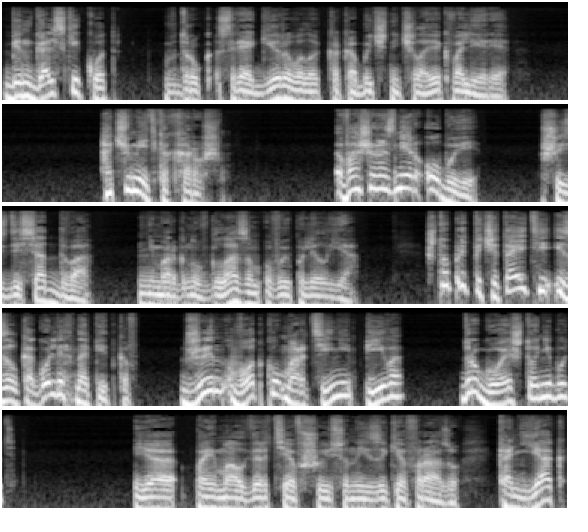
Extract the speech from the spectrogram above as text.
бенгальский кот. Вдруг среагировала, как обычный человек, Валерия. Очуметь как хорош. Ваш размер обуви? 62. Не моргнув глазом, выпалил я. Что предпочитаете из алкогольных напитков? Джин, водку, мартини, пиво? Другое что-нибудь? Я поймал вертевшуюся на языке фразу «коньяк,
